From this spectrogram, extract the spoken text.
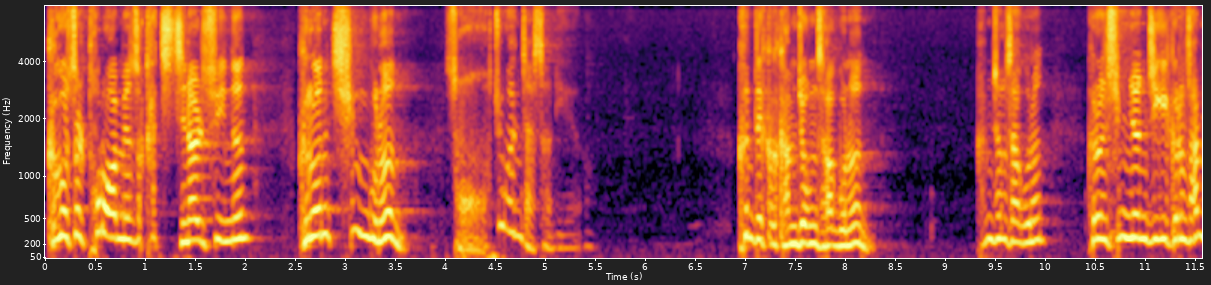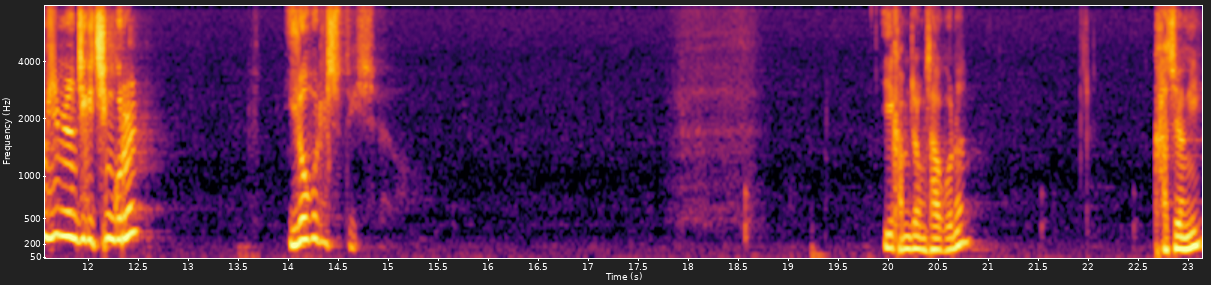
그것을 토로하면서 같이 지날 수 있는 그런 친구는 소중한 자산이에요. 근데 그 감정사고는, 감정사고는 그런 10년 지기, 그런 30년 지기 친구를 잃어버릴 수도 있어요. 이 감정사고는 가정이,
